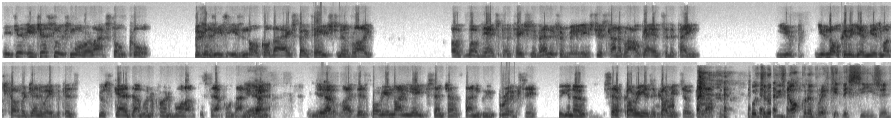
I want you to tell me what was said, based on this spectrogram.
He just, he just looks more relaxed on court because he's he's not got that expectation of like, of, well, the expectation of anything really. It's just kind of like I'll get into the paint. You you're not going to give me as much coverage anyway because you're scared that I'm going to throw the ball out to Seth or Danny Yeah. Green. You Yeah. know, like there's probably a 98% chance Danny Green bricks it, but you know, Seth Curry is a Curry, so it could happen. but do you know who's not going to brick it this season?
